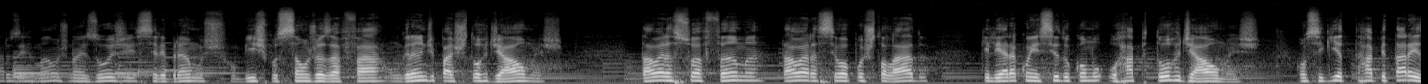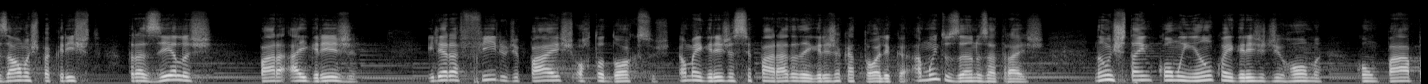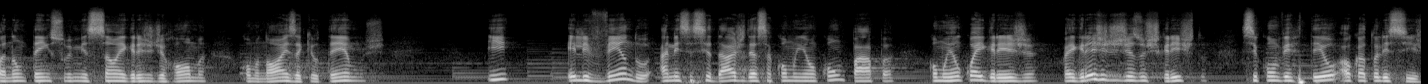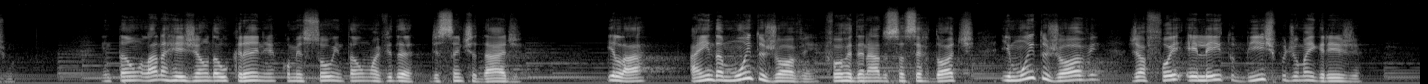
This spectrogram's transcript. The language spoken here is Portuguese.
Caros irmãos, nós hoje celebramos o bispo São Josafá, um grande pastor de almas. Tal era sua fama, tal era seu apostolado, que ele era conhecido como o raptor de almas. Conseguia raptar as almas para Cristo, trazê-las para a igreja. Ele era filho de pais ortodoxos. É uma igreja separada da igreja católica há muitos anos atrás. Não está em comunhão com a igreja de Roma com o Papa, não tem submissão à Igreja de Roma, como nós aqui o temos. E ele vendo a necessidade dessa comunhão com o Papa, comunhão com a Igreja, com a Igreja de Jesus Cristo, se converteu ao catolicismo. Então, lá na região da Ucrânia, começou então uma vida de santidade. E lá, ainda muito jovem, foi ordenado sacerdote e muito jovem já foi eleito bispo de uma igreja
